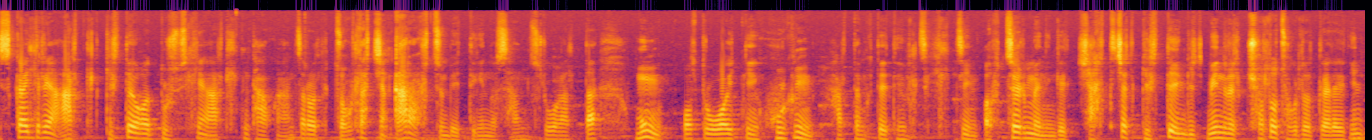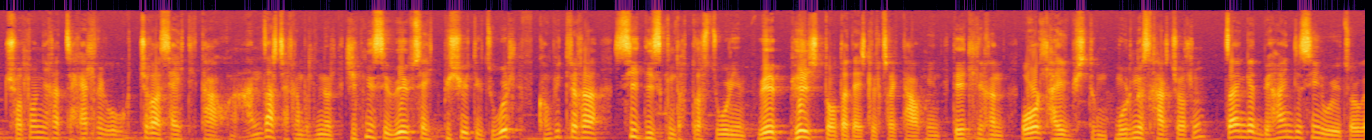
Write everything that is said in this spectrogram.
Skyler-ийн арталт гэртээ байгаа дүрсвчлийн арталт нь та бүхэн анзаарвал зуглаачийн гар орцсон байдаг. Энэ бас санамсаргүй алдаа. Мөн Walter White-ийн хүргэн хар тамхитай тэмцэх хилцсийн офицер маань ингээд шаардчаад гэртээ ингэж минерал чулуу цуглуулдаг. Энэ чулууныхаа захиалгыг өгж байгаа сайтыг та бүхэн анзаарч харах юм бол энэ бол жигнэсээ вебсайт биш үүдэг зүгээр л компьютерийнхаа C дискийн дотроос зүгээр юм веб пэйж дуудаад ажиллаж байгааг та бүхэн дээдлийнх нь уурал хаяг бичдэг мөрнөөс харж болно. За ингээд behind the scene буюу зураг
